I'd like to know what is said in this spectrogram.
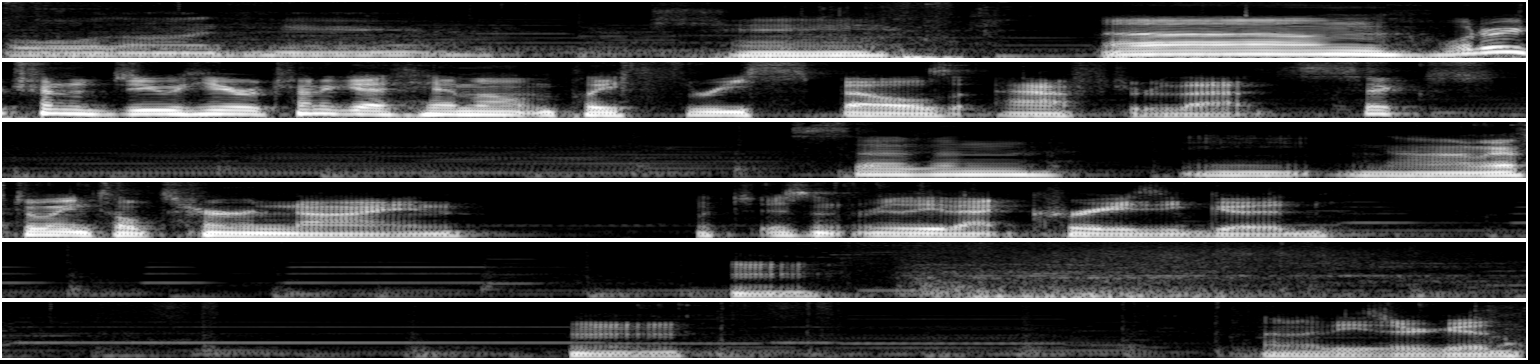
Hold on here. Okay. Um, what are we trying to do here? We're trying to get him out and play three spells after that. Six, seven, eight, nine. We have to wait until turn nine, which isn't really that crazy good. Hmm. Hmm. None of these are good.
